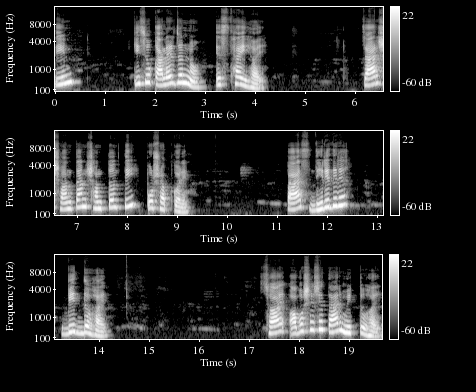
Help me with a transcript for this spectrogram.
তিন কিছু কালের জন্য স্থায়ী হয়, চার সন্তান সন্ততি প্রসব করে, পাঁচ ধীরে ধীরে বৃদ্ধ হয়। ছয়, অবশেষে তার মৃত্যু হয়।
